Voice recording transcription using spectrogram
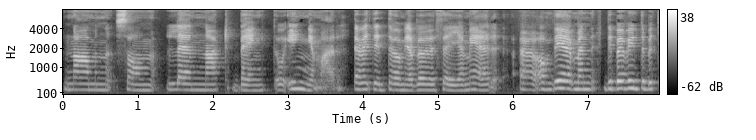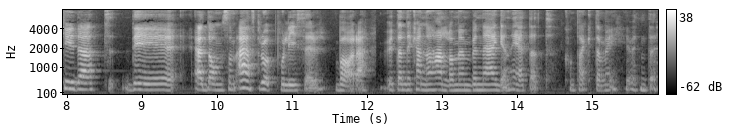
namn som Lennart, Bengt och Ingemar. Jag vet inte om jag behöver säga mer uh, om det, men det behöver inte betyda att det är de som är språkpoliser bara, utan det kan handla om en benägenhet att kontakta mig. Jag vet inte.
